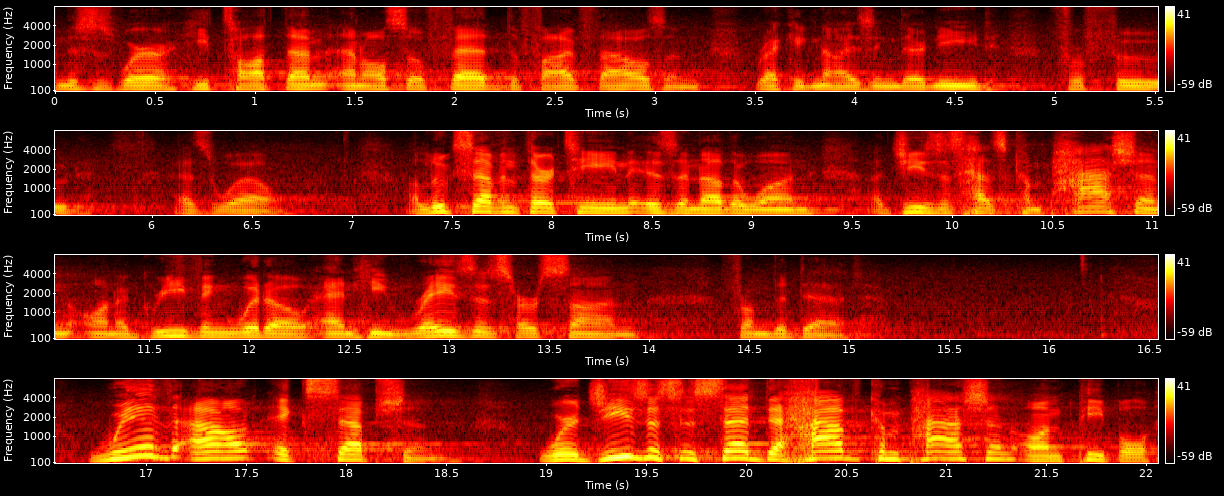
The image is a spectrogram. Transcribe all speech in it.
And this is where he taught them and also fed the 5,000, recognizing their need for food as well. Uh, Luke 7:13 is another one. Uh, Jesus has compassion on a grieving widow and he raises her son from the dead. Without exception, where Jesus is said to have compassion on people,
